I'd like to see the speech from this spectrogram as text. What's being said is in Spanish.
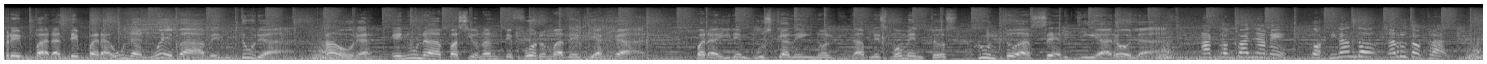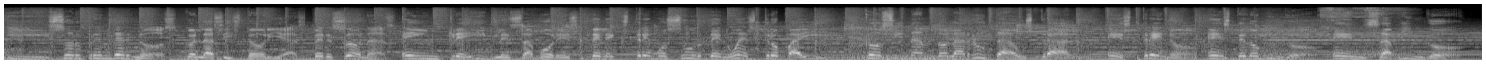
Prepárate para una nueva aventura. Ahora, en una apasionante forma de viajar. Para ir en busca de inolvidables momentos junto a Sergi Arola. Acompáñame, cocinando la ruta austral. Y sorprendernos con las historias, personas e increíbles sabores del extremo sur de nuestro país. Cocinando la ruta austral. Estreno este domingo en Sabingo.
